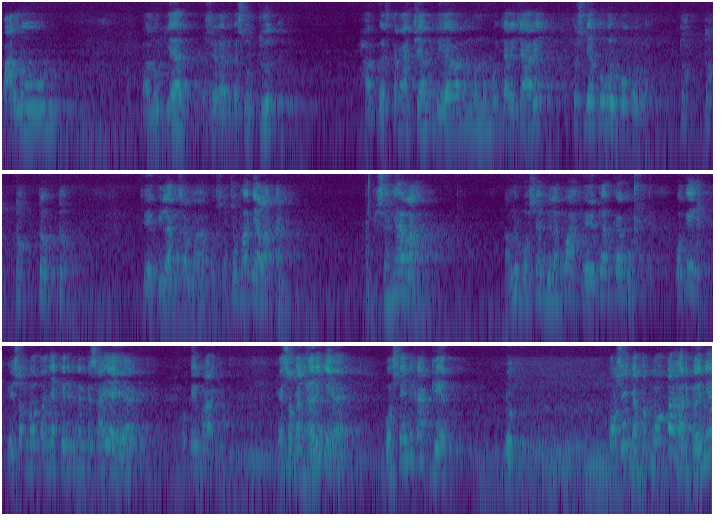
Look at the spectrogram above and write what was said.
palu. Lalu dia berjalan ke sudut. Hampir setengah jam dia nemu-nemu cari-cari. Terus dia pukul-pukul dok dok dok dok dok. Dia bilang sama bosnya coba nyalakan bisa nyala. Lalu bosnya bilang wah hebat kamu. Oke besok notanya kirimkan ke saya ya gitu. oke pak gitu. Keesokan harinya bosnya ini kaget. Loh kok saya dapat nota harganya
